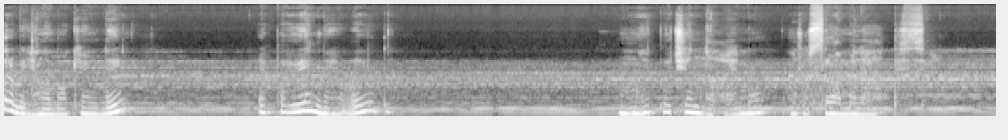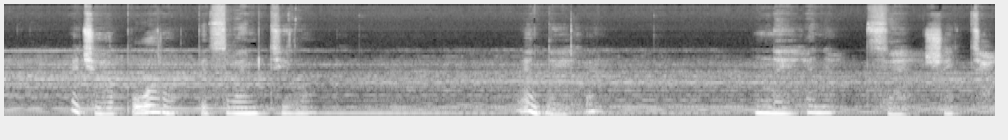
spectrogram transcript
Робіть глибокий вдих і повільний видих. Ми починаємо розслаблятися. Відчуй опору під своїм тілом. І дихай. Дихання це життя.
